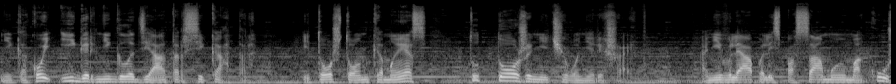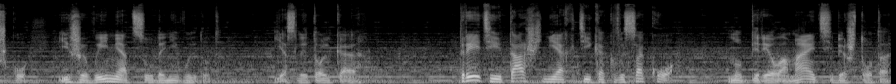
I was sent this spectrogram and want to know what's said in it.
Никакой Игорь не гладиатор-секатор. И то, что он КМС, тут тоже ничего не решает. Они вляпались по самую макушку и живыми отсюда не выйдут. Если только... Третий этаж не ахти как высоко — ну, переломает себе что-то,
